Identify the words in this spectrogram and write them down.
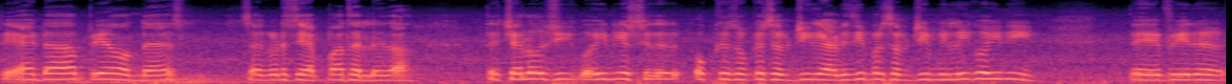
ਤੇ ਐਡਾ ਪਿਆ ਹੁੰਦਾ ਹੈ ਸਗੜ ਸਿਆਪਾ ਥੱਲੇ ਦਾ। ਤੇ ਚਲੋ ਜੀ, ਕੋਈ ਨਹੀਂ, ਅਸੀਂ ਤੇ ਔਖੇ ਸੌਖੇ ਸਬਜ਼ੀ ਲਿਆਣੀ ਸੀ, ਪਰ ਸਬਜ਼ੀ ਮਿਲੀ ਕੋਈ ਨਹੀਂ। ਤੇ ਫਿਰ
